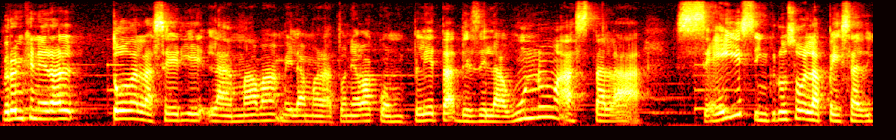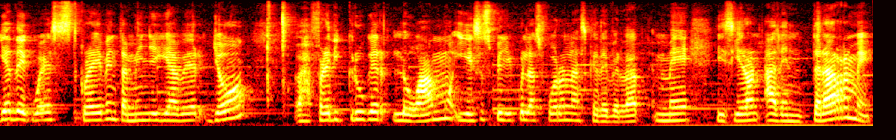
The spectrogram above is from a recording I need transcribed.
Pero en general, toda la serie la amaba, me la maratoneaba completa, desde la 1 hasta la 6, incluso la pesadilla de Wes Craven también llegué a ver. Yo a Freddy Krueger lo amo y esas películas fueron las que de verdad me hicieron adentrarme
